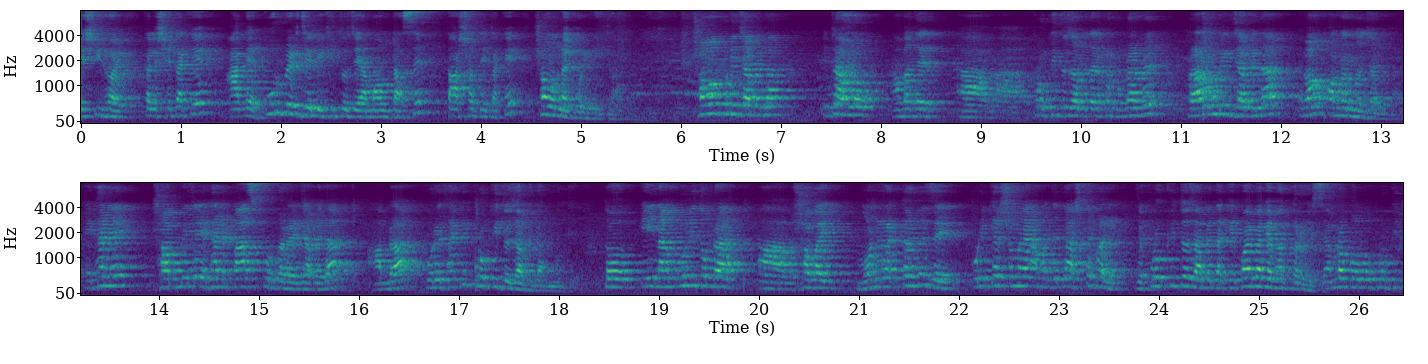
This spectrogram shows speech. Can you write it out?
বেশি হয়, তাহলে সেটাকে আগের পূর্বের যে লিখিত যে অ্যামাউন্ট আছে, তার সাথে এটাকে সমন্বয় করে নিতে হবে। সমাপনী জাবেদা এটা হলো আমাদের প্রকৃত জাবেদার একটা প্রকারের প্রারম্ভিক জাবেদা এবং অন্যান্য জাবেদা। এখানে সব মিলে এখানে পাঁচ প্রকারের জাবেদা আমরা করে থাকি প্রকৃত জাবেদার মধ্যে। তো এই নামগুলি তোমরা সবাই মনে রাখতে হবে যে পরীক্ষার সময় আমাদেরকে আসতে পারে যে প্রকৃত জাবেদাকে কয় ভাগে ভাগ করা হয়েছে? আমরা বলব প্রকৃত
